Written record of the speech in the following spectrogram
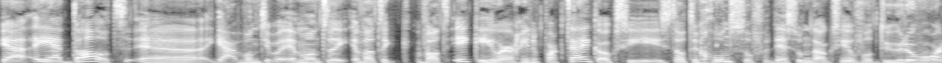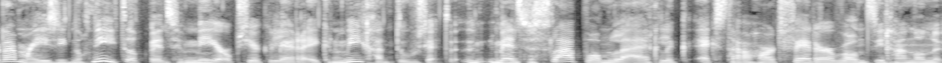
Ja, ja dat. eh, ja, want, want wat, ik, wat ik heel erg in de praktijk ook zie, is dat de grondstoffen desondanks heel veel duurder worden. Maar je ziet nog niet dat mensen meer op circulaire economie gaan toezetten. Mensen slaapwandelen eigenlijk extra hard verder, want die gaan dan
